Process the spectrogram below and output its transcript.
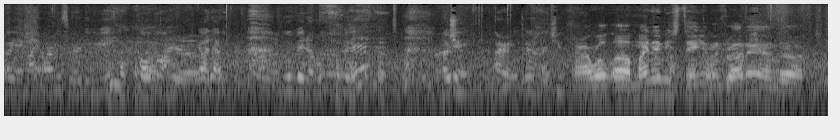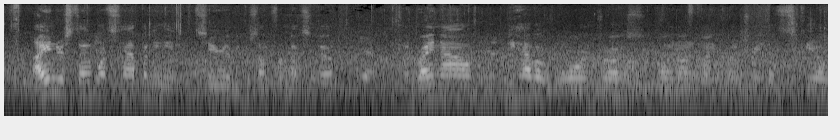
Okay, my arm's hurting me. Hold on. Yeah. Gotta move it a little bit. Okay. All right. Go ahead. Uh, well, uh, my name is Daniel Andrade, and uh, I understand what's happening in Syria because I'm from Mexico right now, we have a war on drugs going on in my country that's killed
